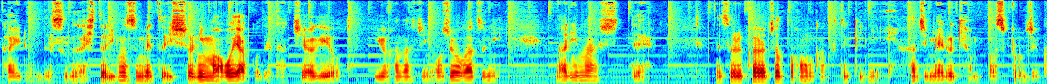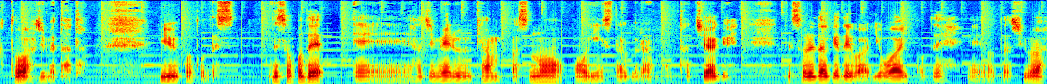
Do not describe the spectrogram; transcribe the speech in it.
がいるんですが、一人娘と一緒に、まあ、親子で立ち上げようという話にお正月になりまして、でそれからちょっと本格的にはじめる Camp@Usプロジェクトを始めたということです。でそこで、えー、はじめる Camp@Usのインスタグラムを立ち上げ、でそれだけでは弱いので、えー、私は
